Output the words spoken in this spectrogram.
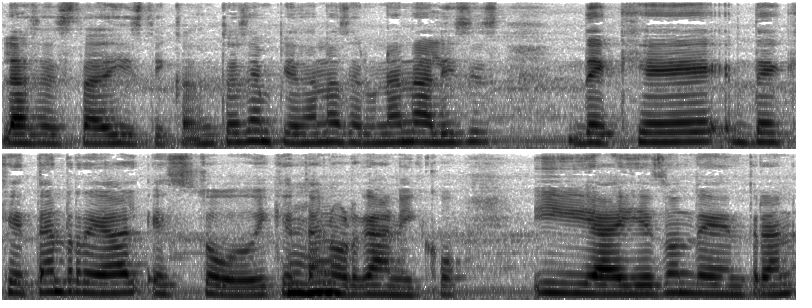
las estadísticas. Entonces empiezan a hacer un análisis de qué, de qué tan real es todo y qué tan orgánico. Y ahí es donde entran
